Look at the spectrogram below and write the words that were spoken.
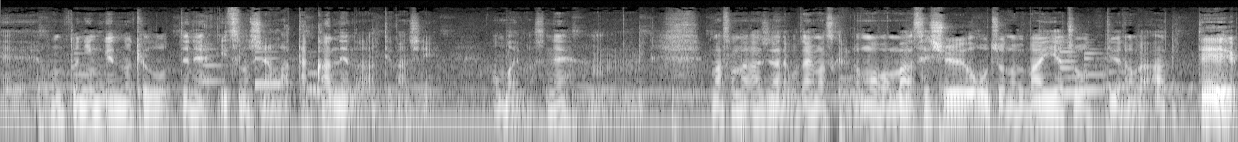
えー、本当人間の挙動ってねいつの時代も全く変わんねえんだなっていう感じに思いますね。うん。まあそんな感じなんでございますけれどもまあ世襲王朝のウマイヤ朝っていうのがあって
